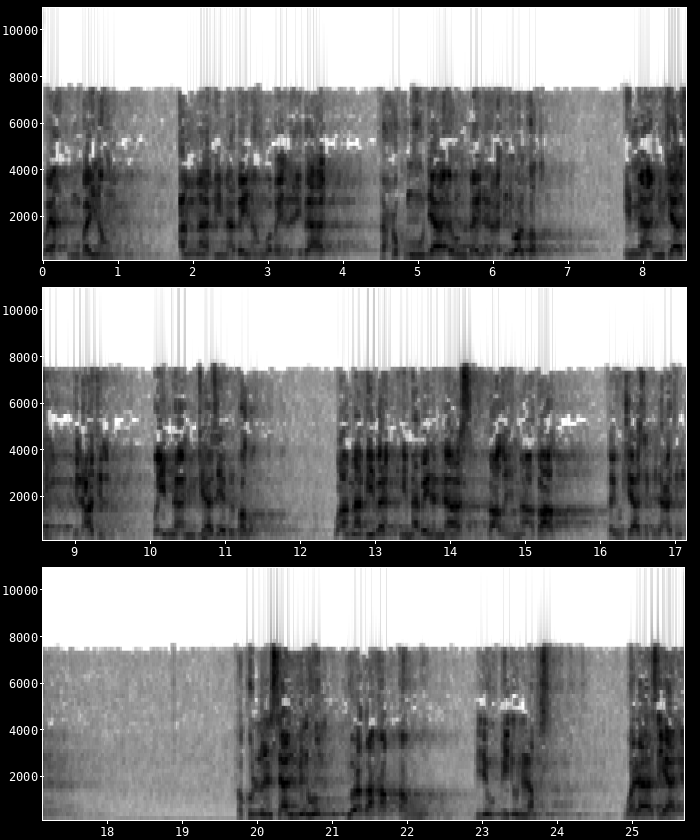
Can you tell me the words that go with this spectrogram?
ويحكم بينهم. أما فيما بينه وبين العباد فحكمه دائر بين العدل والفضل. إما أن يجازي بالعدل وإما أن يجازي بالفضل. وأما في فيما بين الناس بعضهم مع بعض فيجازي بالعدل. فكل إنسان منهم يعطى حقه بدون نقص ولا زيادة.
